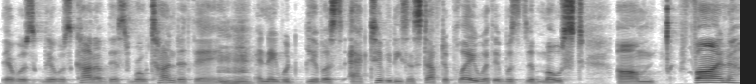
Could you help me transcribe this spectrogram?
There was there was kind of this rotunda thing, and they would give us activities and stuff to play with. It was the most um, fun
